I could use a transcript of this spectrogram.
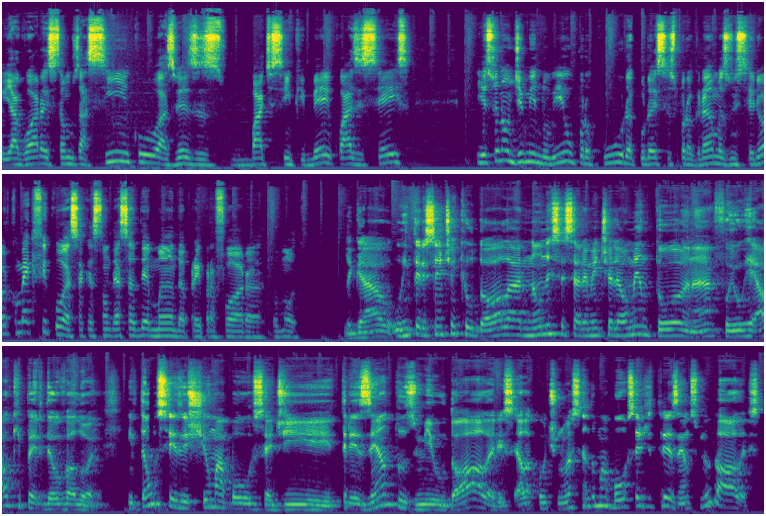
E agora estamos a cinco, às vezes bate cinco e meio, quase seis. Isso não diminuiu procura por esses programas no exterior? Como é que ficou essa questão dessa demanda para ir para fora, Tomoto? Legal. O interessante é que o dólar não necessariamente ele aumentou, né? Foi o real que perdeu o valor. Então, se existia uma bolsa de 300 mil dólares, ela continua sendo uma bolsa de 300 mil dólares.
